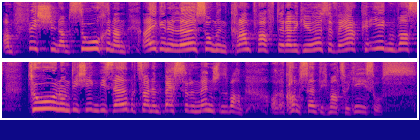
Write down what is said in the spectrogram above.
am Fischen, am Suchen, an eigene Lösungen, krampfhafte religiöse Werke, irgendwas tun, um dich irgendwie selber zu einem besseren Menschen zu machen? Oder kommst du endlich mal zu Jesus,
